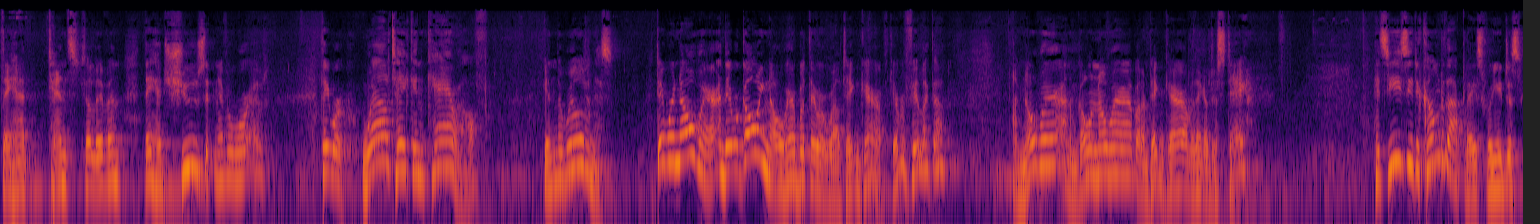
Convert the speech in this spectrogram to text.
They had tents to live in. They had shoes that never wore out. They were well taken care of in the wilderness. They were nowhere and they were going nowhere, but they were well taken care of. Do you ever feel like that? I'm nowhere and I'm going nowhere, but I'm taken care of. I think I'll just stay. It's easy to come to that place where you just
